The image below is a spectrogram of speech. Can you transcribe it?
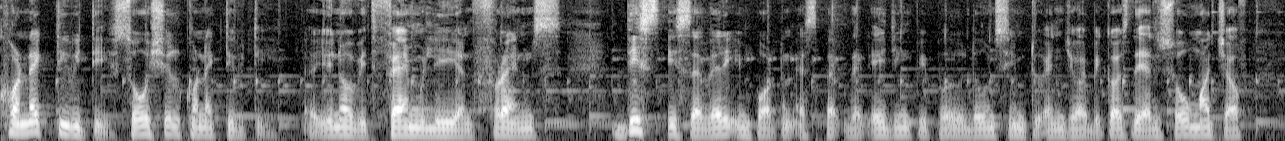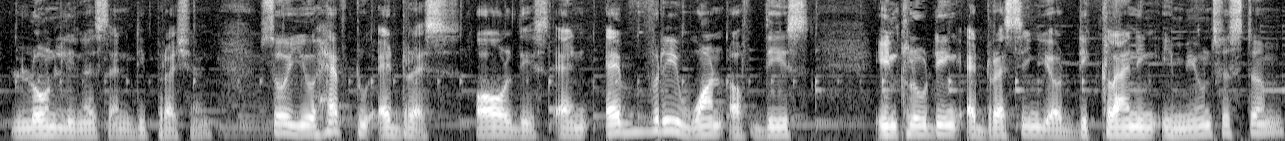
connectivity, social connectivity, uh, you know, with family and friends. This is a very important aspect that aging people don't seem to enjoy because there is so much of loneliness and depression. So you have to address all this, and every one of these, including addressing your declining immune system,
